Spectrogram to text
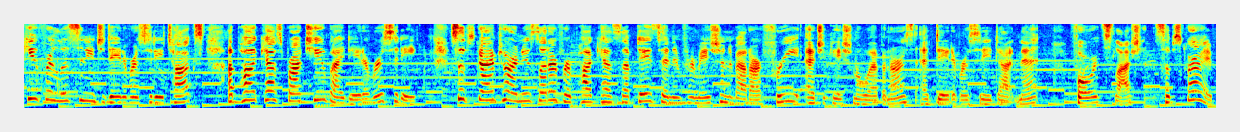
Thank you for listening to Dataversity Talks, a podcast brought to you by Dataversity. Subscribe to our newsletter for podcast updates and information about our free educational webinars at dataversity.net forward slash subscribe.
